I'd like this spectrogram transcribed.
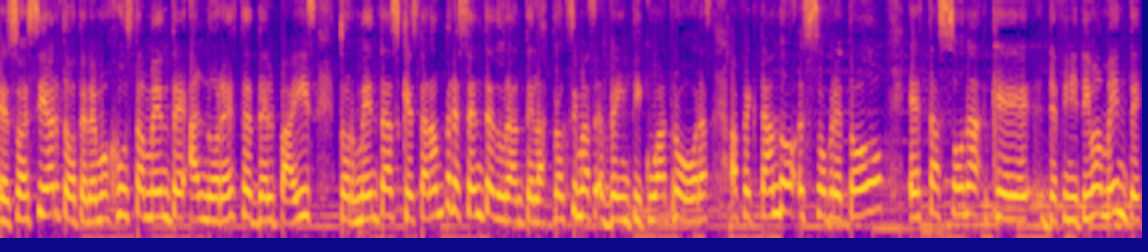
Eso es cierto, tenemos justamente al noreste del país tormentas que estarán presentes durante las próximas 24 horas, afectando sobre todo esta zona que definitivamente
